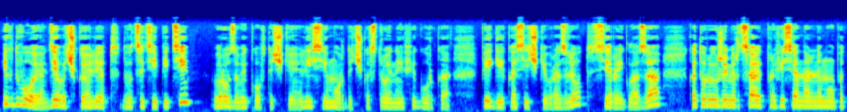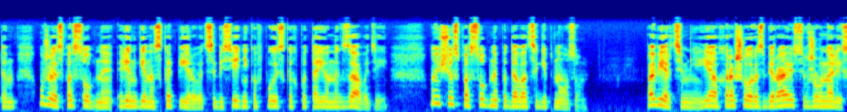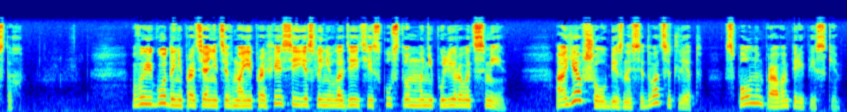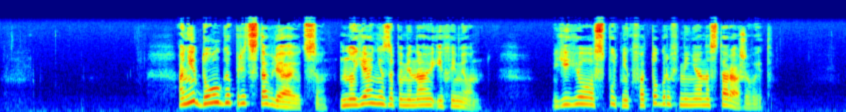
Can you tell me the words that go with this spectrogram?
Их двое, девочка лет двадцати пяти в розовой кофточке, лисья мордочка, стройная фигурка, пеги косички в разлет, серые глаза, которые уже мерцают профессиональным опытом, уже способны рентгеноскопировать собеседника в поисках потаенных заводей, но еще способны поддаваться гипнозу. Поверьте мне, я хорошо разбираюсь в журналистах. Вы и годы не протянете в моей профессии, если не владеете искусством манипулировать СМИ. А я в шоу-бизнесе 20 лет, с полным правом переписки. Они долго представляются, но я не запоминаю их имен. Ее спутник-фотограф меня настораживает.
